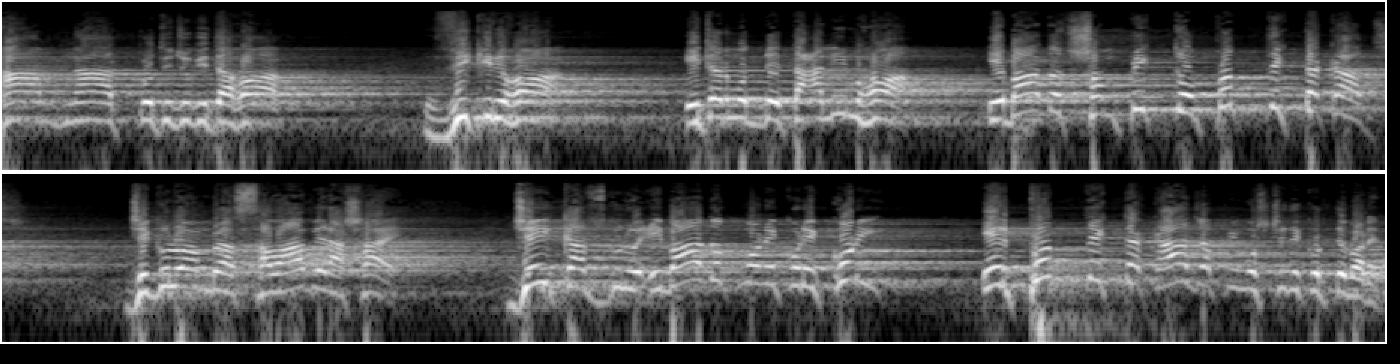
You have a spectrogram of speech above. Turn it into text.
হাম নাচ প্রতিযোগিতা হওয়া, জিকির হওয়া, এটার মধ্যে তালিম হওয়া এবাদত সম্পৃক্ত প্রত্যেকটা কাজ, যেগুলো আমরা সওয়াবের আশায় যেই কাজগুলো ইবাদত মনে করে করি, এর প্রত্যেকটা কাজ আপনি মসজিদে করতে পারেন।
